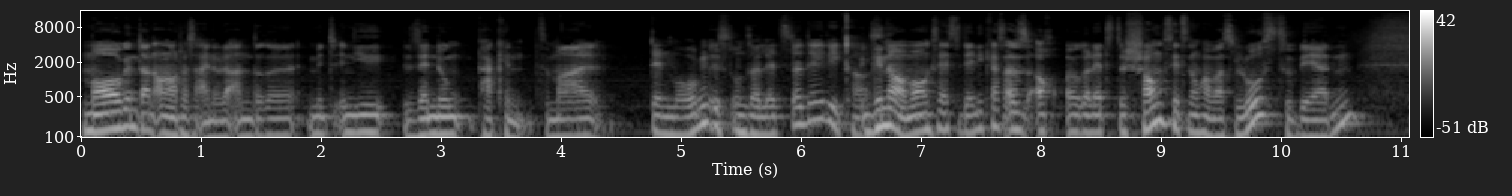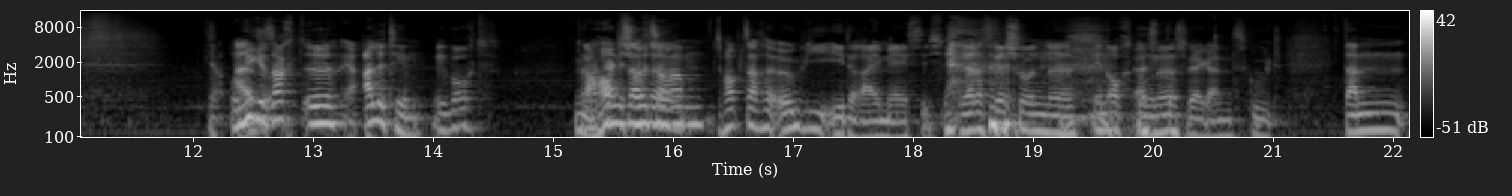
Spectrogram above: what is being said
morgen dann auch noch das eine oder andere mit in die Sendung packen. Zumal. Denn morgen ist unser letzter Dailycast. Genau, morgen ist der letzte Dailycast. Also ist auch eure letzte Chance, jetzt nochmal was loszuwerden. Ja, und also, wie gesagt, äh, ja. alle Themen. Ihr braucht ja, Hauptsache, haben. Hauptsache irgendwie E3-mäßig. Ja, das wäre schon äh, in Ordnung. Also, ne? Das wäre ganz gut. Dann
